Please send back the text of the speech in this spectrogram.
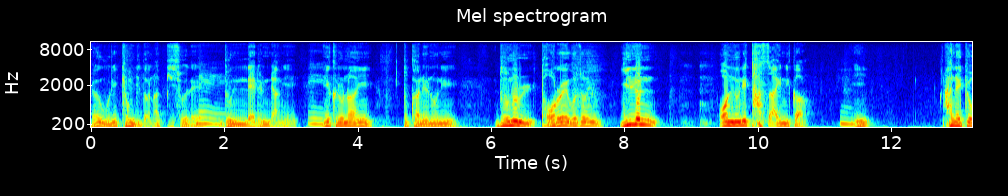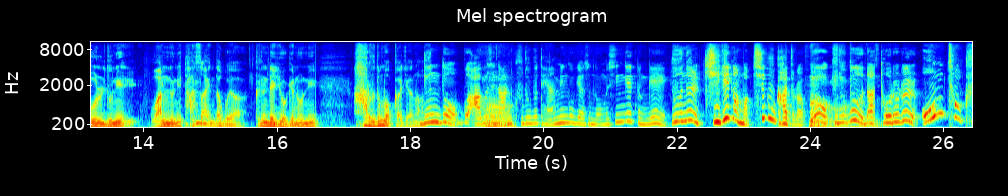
여기 우리 경기도나 비슷해 네. 눈 내리는 양이 예. 이 그러나 이 북한에는 이 눈을 도로에 그저 이 1년 온 눈이 다 쌓이니까 음. 이 한해 겨울 눈이 완 눈이 다 쌓인다고야 그런데 여기는 이 하루도 못 가잖아 눈도 없고 아버지 어. 난 그리고 대한민국이어서 너무 신기했던 게 눈을 기계가 막 치고 가더라고요. 어. 그리고 나 도로를 엄청 큰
